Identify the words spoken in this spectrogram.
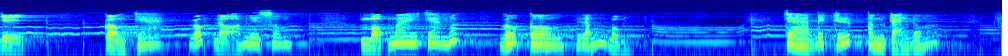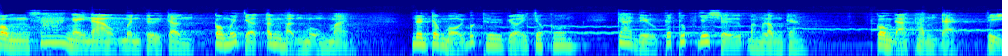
Vì còn cha gót đỏ như son, một mai cha mất gót con lấm bùn cha biết trước tâm trạng đó, phòng xa ngày nào mình từ trần con mới chợt ân hận muộn màng. Nên trong mỗi bức thư gửi cho con cha đều kết thúc với sự bằng lòng rằng, con đã thành đạt thì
